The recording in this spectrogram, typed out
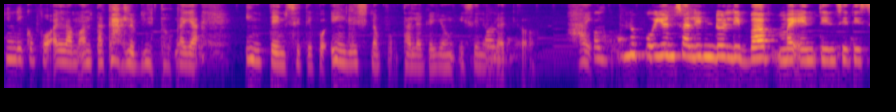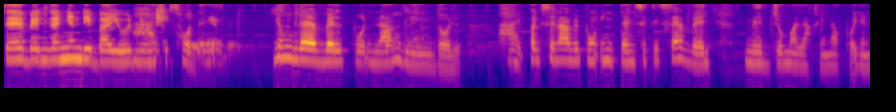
Hindi ko po alam ang Tagalog nito. Kaya intensity po. English na po talaga yung isinulat ko. Hay. Pag ano po yun sa lindol, di ba? May intensity 7, ganyan, di ba yun? Yung Hay. So des. Yung level po ng lindol. Hay, pag sinabi pong intensity 7, medyo malaki na po yun.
